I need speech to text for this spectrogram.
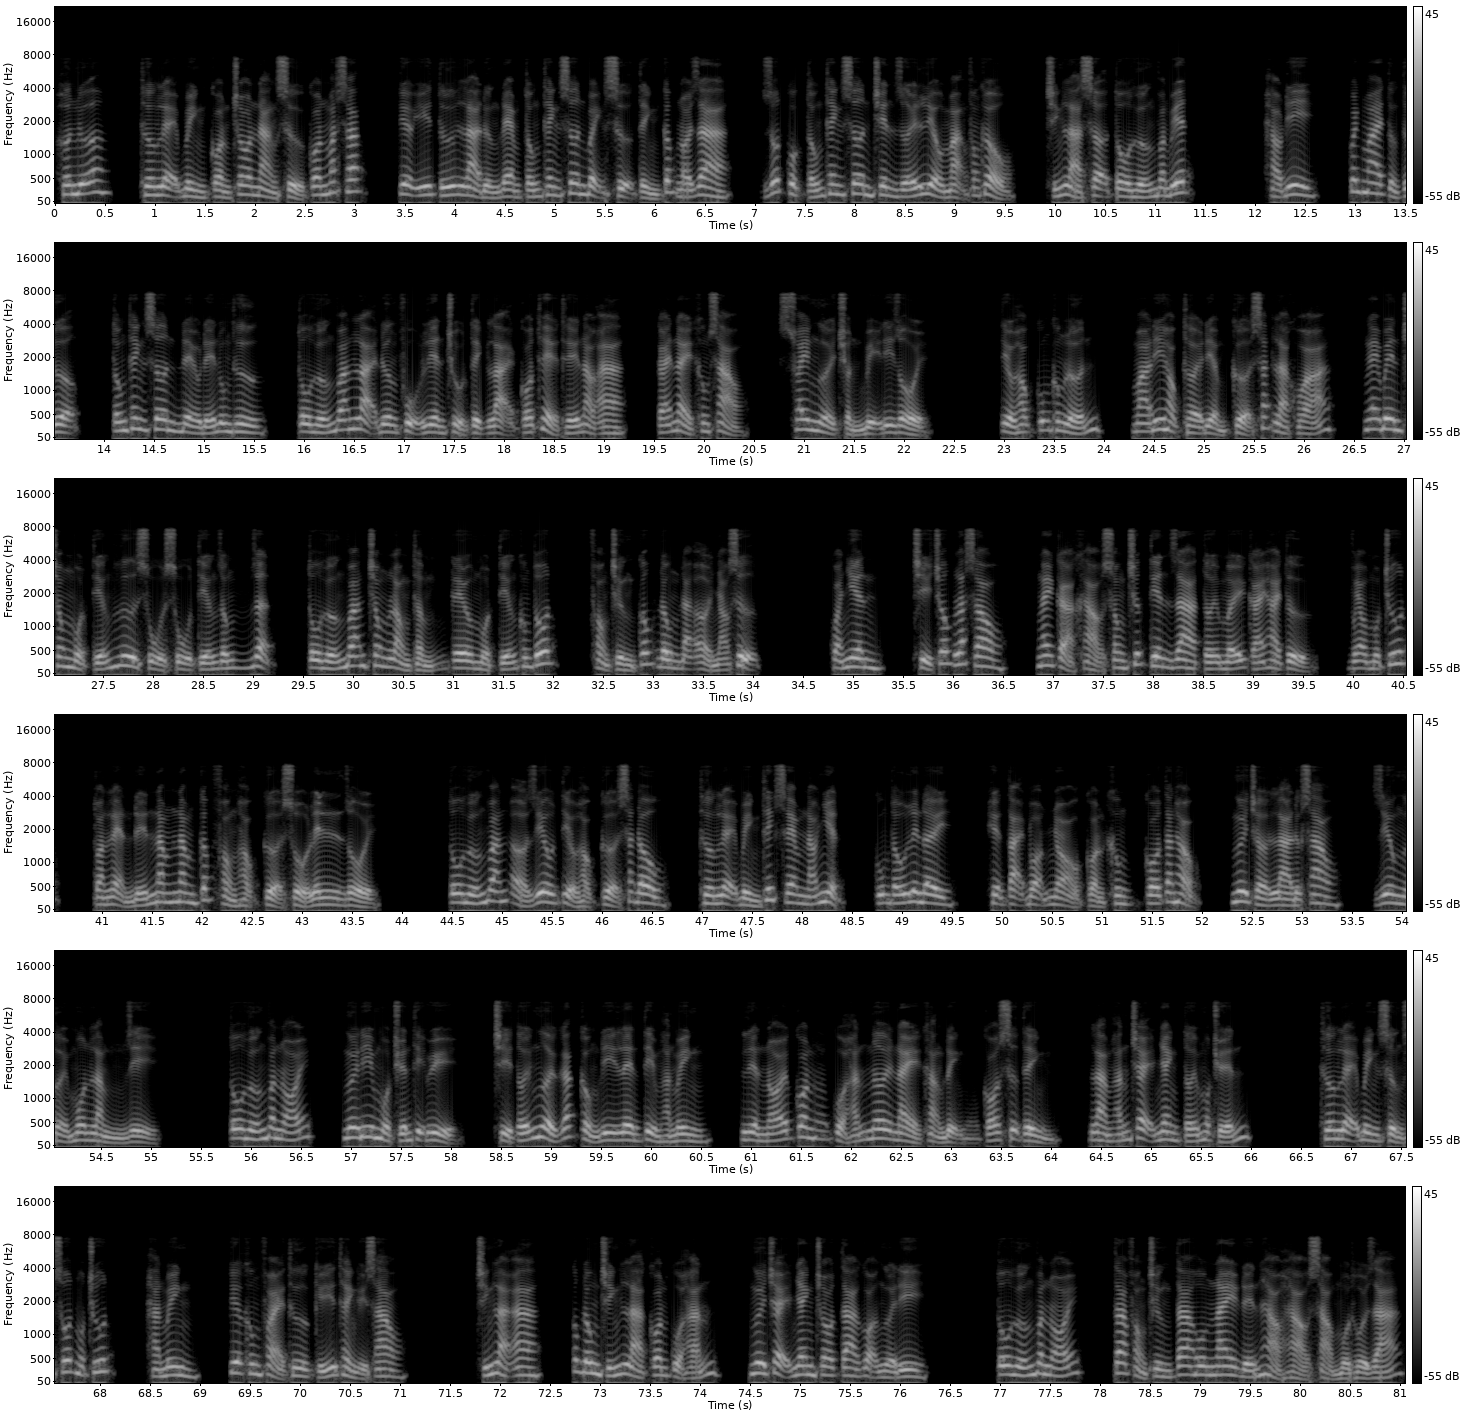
Hơn nữa, Thương Lệ Bình còn cho nàng xử con mắt sắc, kêu ý tứ là đừng đem Tống Thanh Sơn bệnh sự tình cấp nói ra, rốt cuộc Tống Thanh Sơn trên dưới liều mạng phong khẩu, chính là sợ Tô Hướng Văn biết. Hảo đi, Quách Mai tưởng tượng, Tống Thanh Sơn đều đến ung thư, Tô Hướng Văn lại đường phụ liên chủ tịch lại có thể thế nào a? cái này không xảo, xoay người chuẩn bị đi rồi. Tiểu học cũng không lớn, mà đi học thời điểm cửa sắt là khóa, nghe bên trong một tiếng hư sù sù tiếng giống giận, tô hướng vãn trong lòng thầm kêu một tiếng không tốt, phòng trừng cốc đông đã ở nháo sự. Quả nhiên, chỉ chốc lát sau, ngay cả khảo xong trước tiên ra tới mấy cái hài tử, veo một chút, toàn lẻn đến 5 năm cấp phòng học cửa sổ lên rồi. Tô hướng vãn ở riêu tiểu học cửa sắt đâu, thường lệ bình thích xem náo nhiệt, cũng thấu lên đây, hiện tại bọn nhỏ còn không có tan học, ngươi chờ là được sao, riêu người môn làm gì. Tô hướng văn nói, ngươi đi một chuyến thị ủy, chỉ tới người gác cổng đi lên tìm Hàn Minh, liền nói con của hắn nơi này khẳng định có sự tình, làm hắn chạy nhanh tới một chuyến. Thương lệ bình sửng sốt một chút, Hàn Minh, kia không phải thư ký thành ủy sao. Chính là A, Cốc Đông chính là con của hắn, ngươi chạy nhanh cho ta gọi người đi. Tô hướng văn nói, ta phỏng chừng ta hôm nay đến hảo hảo xảo một hồi giá.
